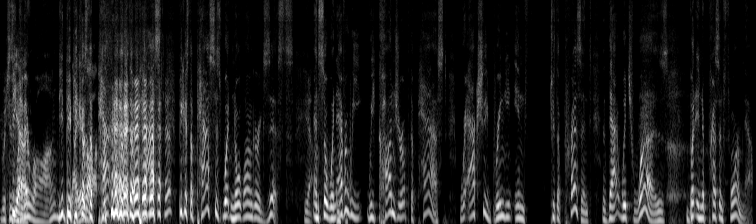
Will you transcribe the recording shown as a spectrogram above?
which is Yeah. why they're wrong. Be- be- Why they're because the, wrong. pa- the, the past because the past is what no longer exists Yeah. and so whenever we we conjure up the past we're actually bringing in to the present that which was but in a present form now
